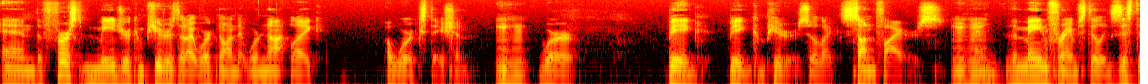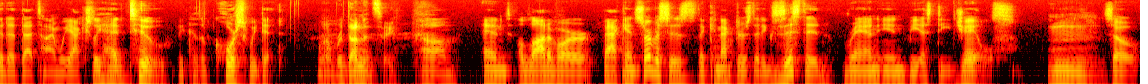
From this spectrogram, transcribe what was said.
and the first major computers that I worked on that were not like a workstation mm-hmm. were big big computers, so like Sunfires, mm-hmm. and the mainframe still existed at that time. We actually had two because, of course, we did. Well, redundancy. Um, and a lot of our backend services, the connectors that existed, ran in BSD jails. Mm. So,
